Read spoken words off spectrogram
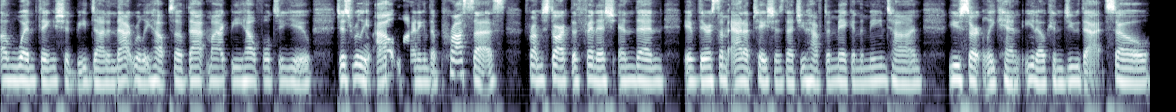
of when things should be done. And that really helped. So if that might be helpful to you, just really outlining the process from start to finish. And then if there's some adaptations that you have to make in the meantime, you certainly can, you know, can do that. So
